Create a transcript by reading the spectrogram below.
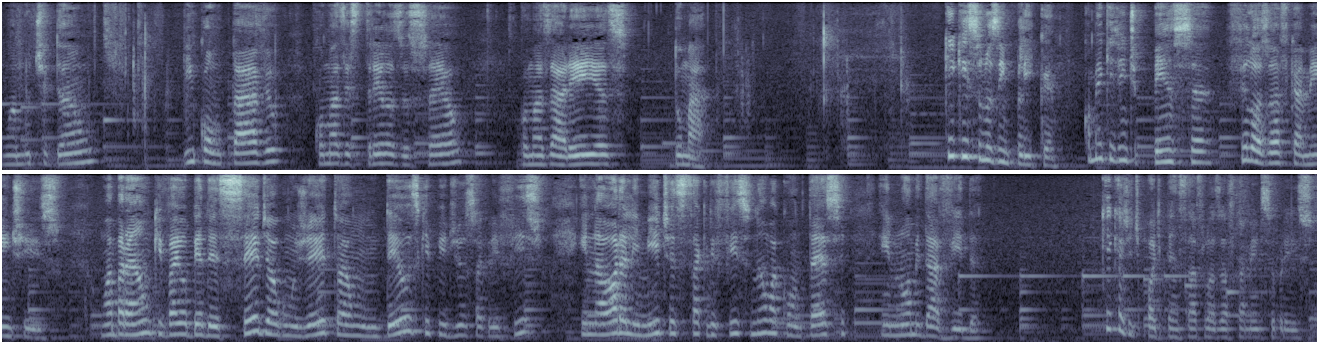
uma multidão incontável como as estrelas do céu, como as areias do mar. O que, que isso nos implica? Como é que a gente pensa filosoficamente isso? Um Abraão que vai obedecer de algum jeito a um Deus que pediu sacrifício e na hora limite esse sacrifício não acontece em nome da vida. O que, que a gente pode pensar filosoficamente sobre isso?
